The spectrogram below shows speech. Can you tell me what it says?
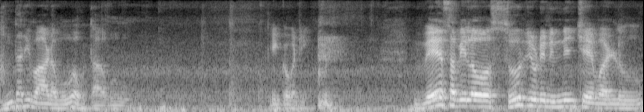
అందరి వాడవు అవుతావు. ఇంకొకటి. వేసవిలో సూర్యుడిని నిందించేవాళ్ళు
